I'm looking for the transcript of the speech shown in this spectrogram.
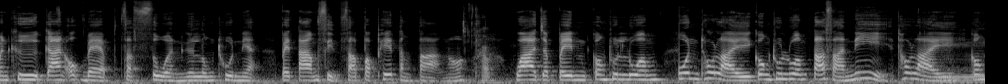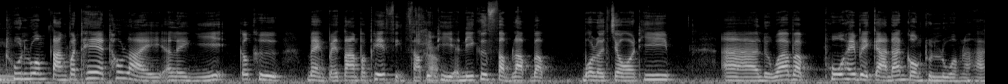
มันคือการออกแบบสัดส่วนเงินลงทุนเนี่ยไปตามสินทรัพย์ประเภทต่างๆเนาะครับว่าจะเป็นกองทุนรวมหุ้นเท่าไหร่กองทุนรวมตราสารหนี้เท่าไหร่อืมกองทุนรวมต่างประเทศเท่าไหร่อะไรอย่างนี้ ก็คือแบ่งไปตามประเภทสินทรัพย์ครัอีบกทีอันนี้คือสำหรับแบบบลจที่อ่า หรือว่าแบบผู้ให้บริการด้านกองทุนรวมนะคะ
